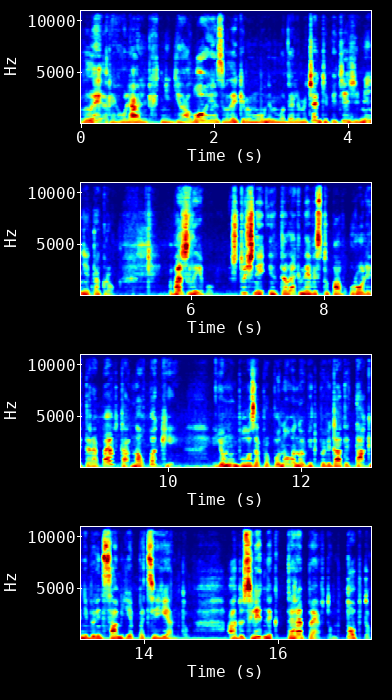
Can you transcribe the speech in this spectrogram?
вели регулярні діалоги з великими мовними моделями ChatGPT, Gemini та Grok. Важливо, штучний інтелект не виступав у ролі терапевта, навпаки. Йому було запропоновано відповідати так, ніби він сам є пацієнтом, а дослідник терапевтом. Тобто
